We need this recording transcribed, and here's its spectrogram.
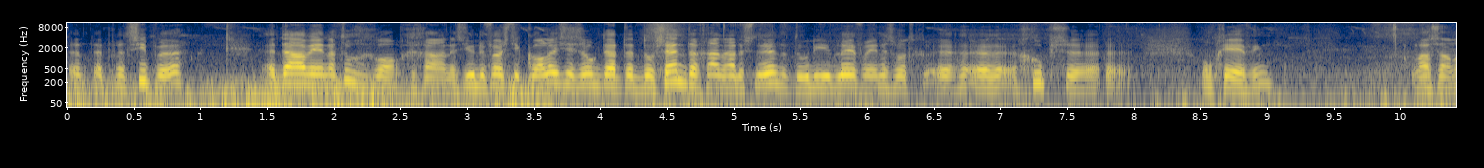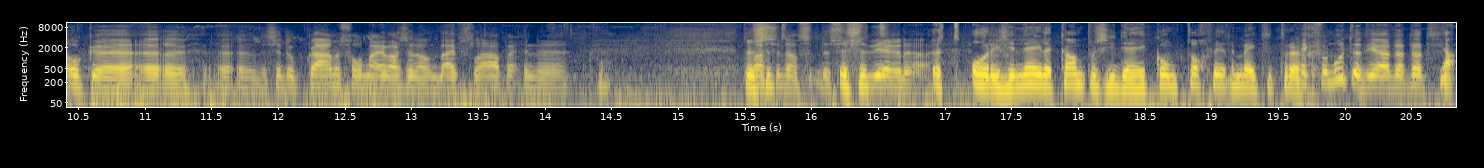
het, het principe eh, daar weer naartoe gegaan is. University College is ook dat de docenten gaan naar de studenten toe. Die leveren in een soort groepsomgeving. waar ze dan ook, er zitten ook kamers volgens mij waar ze dan blijven slapen. En, dus het, dan, dus het- originele campusidee komt toch weer een beetje terug. Ik vermoed het, ja, dat dat Ja.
